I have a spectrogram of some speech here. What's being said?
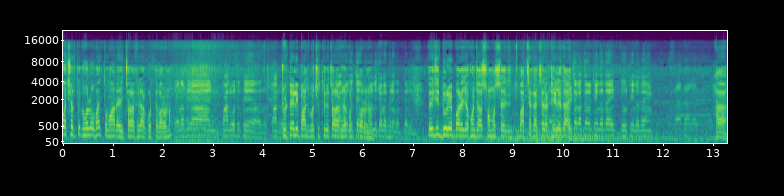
বছর থেকে হলো ভাই তোমার এই চলাফেরা আর করতে পারো না? চলাফেরা পাঁচ বছর থেকে টোটালি পাঁচ বছর থেকে চলাফেরা করতে পারো না? চলাফেরা করতে পারি এই যে দূরে পারে যখন যাওয়ার সমস্যা বাচ্চা কাচ্চারা ঠেলে দেয়? বাচ্চা কাচ্চারা ঠেলে দেয় ঠেলে দেয়। হ্যাঁ।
